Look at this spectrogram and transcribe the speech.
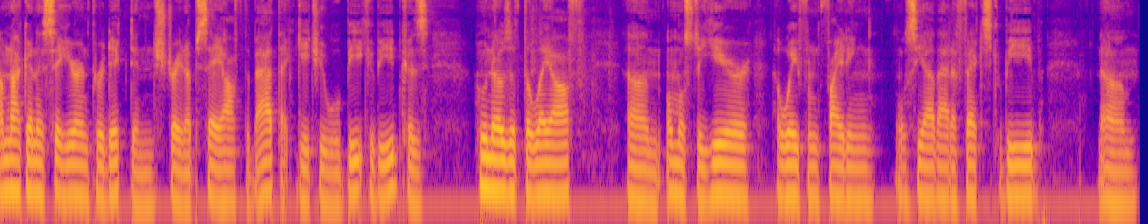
I'm not going to sit here and predict and straight up say off the bat that Gaethje will beat Khabib because who knows if the layoff, um, almost a year away from fighting, we'll see how that affects Khabib. Um,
